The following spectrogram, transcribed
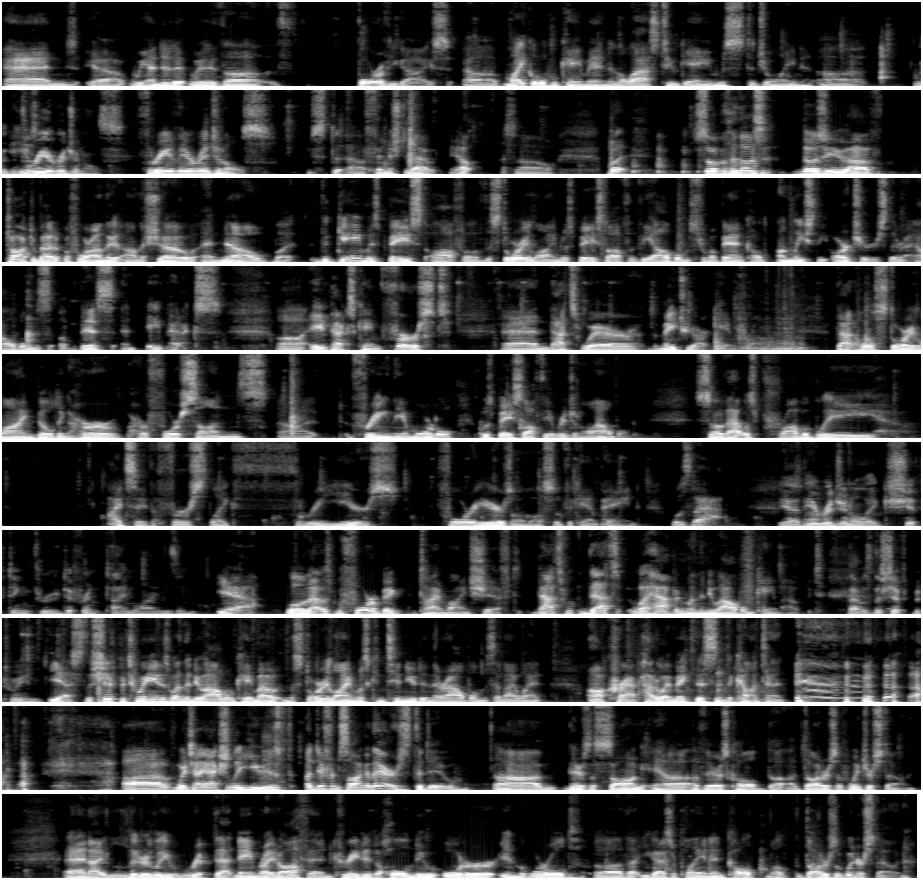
and uh, we ended it with uh, four of you guys. Uh, Michael, who came in in the last two games to join, uh, Three originals. three of the originals st- uh, finished it out. Yep. So, but so for those those of you who have talked about it before on the on the show and know, but the game is based off of the storyline was based off of the albums from a band called Unleash the Archers. Their albums Abyss and Apex. Uh, Apex came first, and that's where the matriarch came from. That whole storyline, building her her four sons, uh, freeing the immortal, was based off the original album. So that was probably, I'd say, the first like three years, four years almost of the campaign was that. Yeah, the original like shifting through different timelines and Yeah. Well, that was before a big timeline shift. That's that's what happened when the new album came out. that was the shift between. Yes, the shift between is when the new album came out and the storyline was continued in their albums, and I went, "Oh crap! How do I make this into content?" uh, which I actually used a different song of theirs to do. Um, there's a song uh, of theirs called uh, "Daughters of Winterstone," and I literally ripped that name right off and created a whole new order in the world uh, that you guys are playing in called well, the Daughters of Winterstone.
